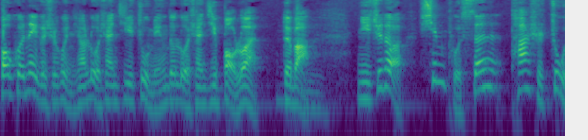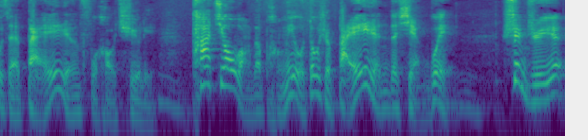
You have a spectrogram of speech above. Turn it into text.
包括那个时候，你像洛杉矶著名的洛杉矶暴乱，对吧？你知道辛普森他是住在白人富豪区里，他交往的朋友都是白人的显贵，甚至于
